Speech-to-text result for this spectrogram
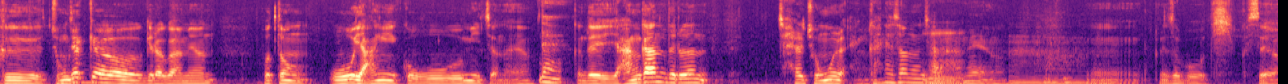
그 종적격이라고 하면 보통 오 양이 있고 오 음이 있잖아요. 네. 근데 양간들은 잘 종을 앵간해서는 잘 안 해요. 음, 예, 그래서 뭐 글쎄요.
